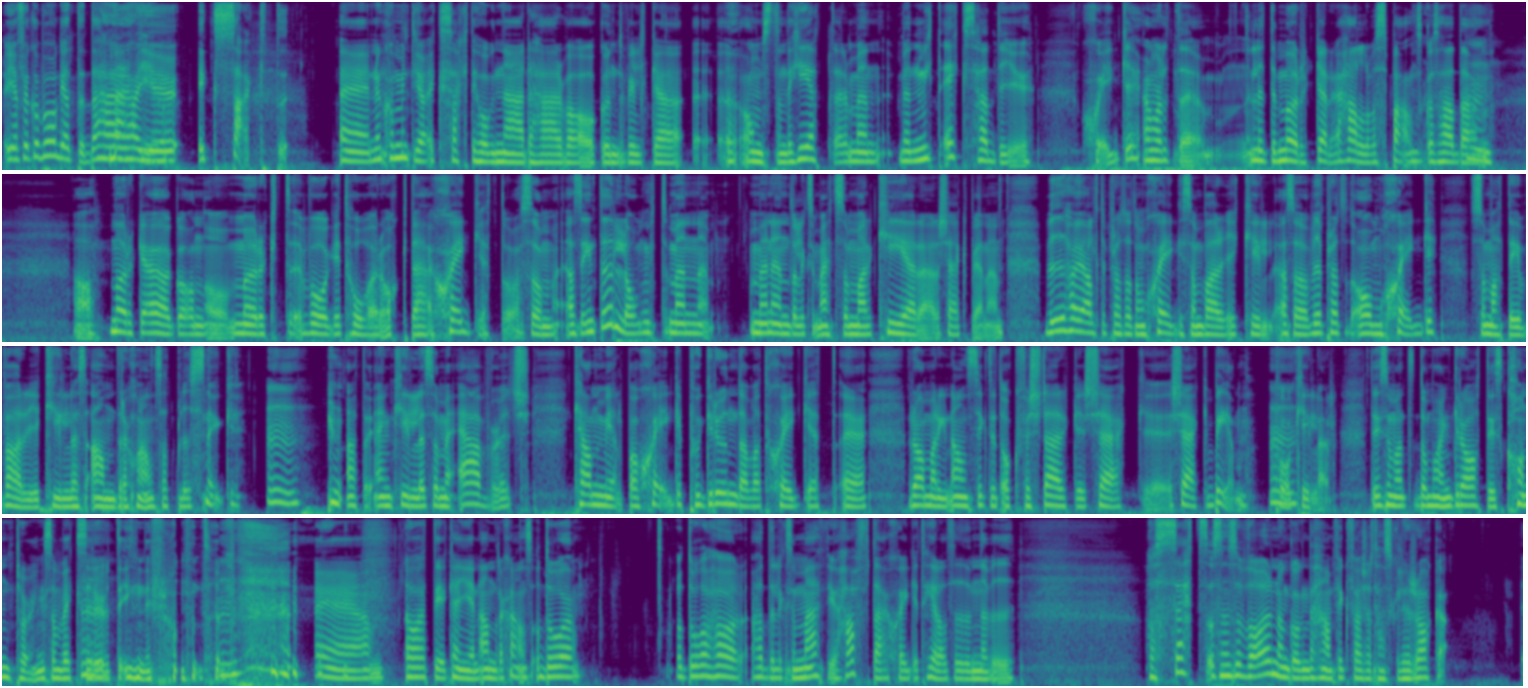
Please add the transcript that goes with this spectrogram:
Jag får komma ihåg att det här har Matthew. ju exakt, eh, nu kommer inte jag exakt ihåg när det här var och under vilka eh, omständigheter, men, men mitt ex hade ju skägg. Han var lite, lite mörkare, halvspansk och så hade han Mm. ja, mörka ögon och mörkt vågigt hår och det här skägget då som, alltså inte långt men men ändå liksom ett som markerar käkbenen. Vi har ju alltid pratat om skägg som varje kill, alltså vi har pratat om skägg som att det är varje killes andra chans att bli snygg. Mm, Att en kille som är average kan med hjälp av skägg på grund av att skägget eh, ramar in ansiktet och förstärker käk, eh, käkben på Mm. killar. Det är som att de har en gratis contouring som växer Mm. ut inifrån. Typ. mm, Eh, och att det kan ge en andra chans. Och då, och då har, hade liksom Matthew haft det här skägget hela tiden när vi har setts. Och sen så var det någon gång där han fick för sig att han skulle raka,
